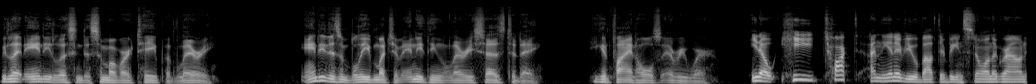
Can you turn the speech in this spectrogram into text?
We let Andy listen to some of our tape with Larry. Andy doesn't believe much of anything that Larry says today. He can find holes everywhere. You know, he talked on the interview about there being snow on the ground.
